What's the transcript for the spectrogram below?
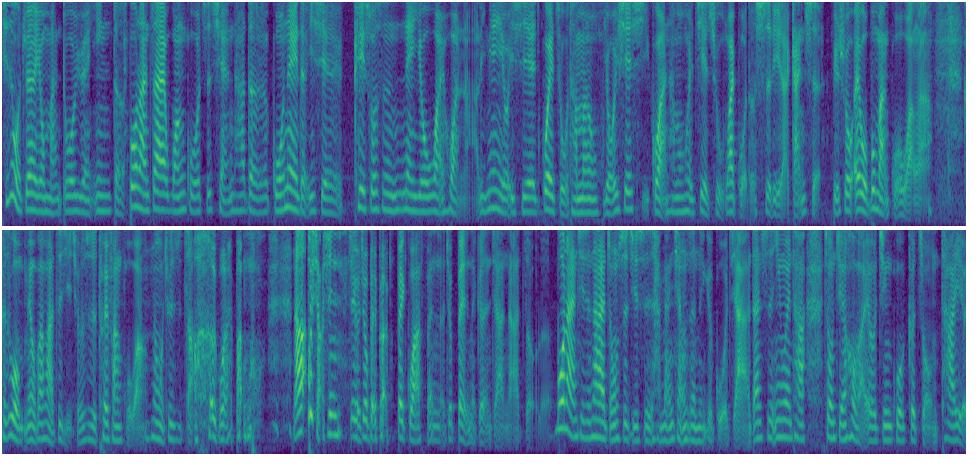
其实我觉得有蛮多原因的。波兰在亡国之前，他的国内的一些可以说是内忧外患啦，里面有一些贵族，他们有一些习惯，他们会借助外国的势力来干涉。比如说，哎，我不满国王啊，可是我没有办法自己就是推翻国王，那我就去找俄国来帮我，然后不小心结果就被被被。瓜分了，就被那个人家拿走了。波兰其实它在中世纪是还蛮强盛的一个国家，但是因为它中间后来又经过各种，它也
